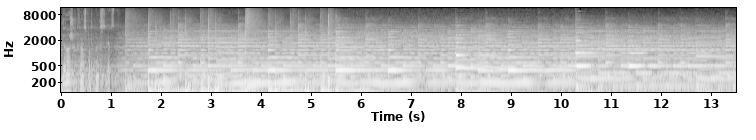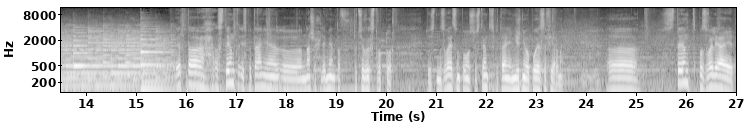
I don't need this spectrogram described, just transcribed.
для наших транспортных средств. Это стенд испытания э, наших элементов путевых структур. То есть называется он полностью стенд испытания нижнего пояса фермы. Э, стенд позволяет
